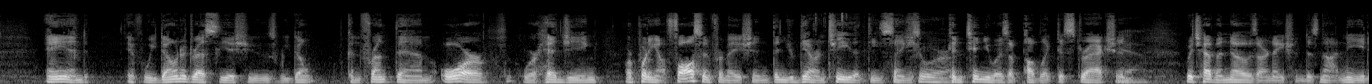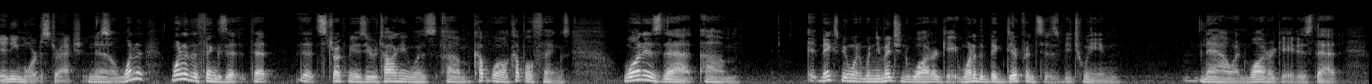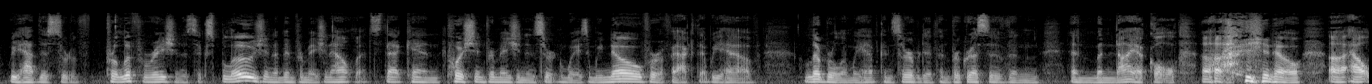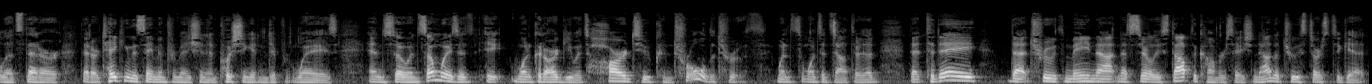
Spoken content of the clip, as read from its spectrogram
And if we don't address the issues, we don't confront them, or we're hedging or putting out false information, then you guarantee that these things sure. continue as a public distraction. Yeah. Which heaven knows our nation does not need any more distractions. No, one of one of the things that, that that struck me as you were talking was um, couple, well, a couple of things. One is that um, it makes me wonder when you mentioned Watergate. One of the big differences between now and Watergate is that we have this sort of proliferation, this explosion of information outlets that can push information in certain ways, and we know for a fact that we have liberal and we have conservative and progressive and and maniacal, uh, you know, uh, outlets that are that are taking the same information and pushing it in different ways. And so, in some ways, it, it, one could argue it's hard to control the truth once once it's out there. That that today that truth may not necessarily stop the conversation. Now the truth starts to get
